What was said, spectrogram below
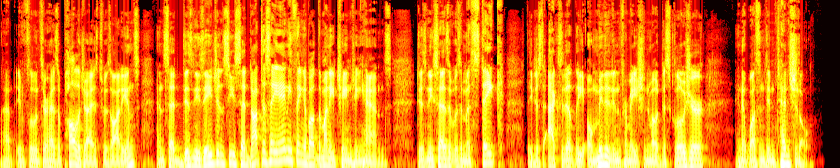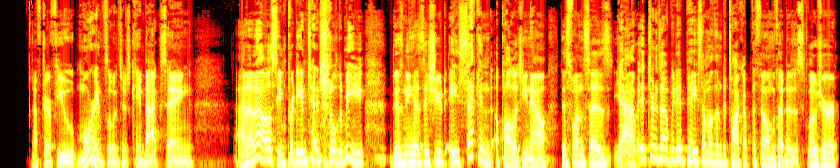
that influencer has apologized to his audience and said Disney's agency said not to say anything about the money changing hands. Disney says it was a mistake. They just accidentally omitted information about disclosure and it wasn't intentional. After a few more influencers came back saying, I don't know, seemed pretty intentional to me. Disney has issued a second apology now. This one says, yeah, it turns out we did pay some of them to talk up the film without a disclosure.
